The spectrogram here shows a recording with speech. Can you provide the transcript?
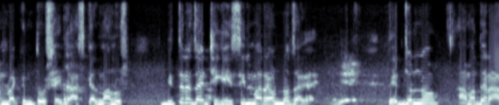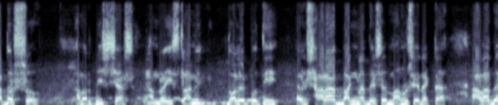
আমরা কিন্তু সেইটা আজকাল মানুষ ভিতরে যায় ঠিকই, সিল মারে অন্য জায়গায়। এর জন্য আমাদের আদর্শ, আমার বিশ্বাস, আমরা ইসলামিক দলের প্রতি এবং সারা বাংলাদেশের মানুষের একটা আলাদা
